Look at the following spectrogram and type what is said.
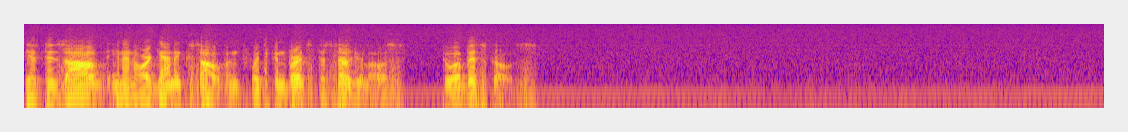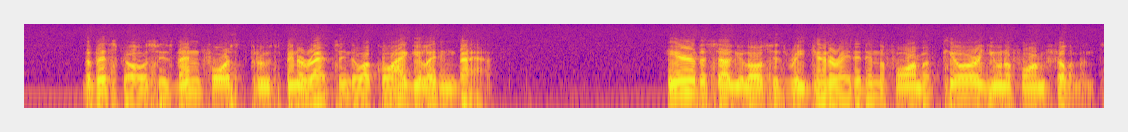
is dissolved in an organic solvent which converts the cellulose to a viscose. The viscose is then forced through spinnerets into a coagulating bath. Here the cellulose is regenerated in the form of pure uniform filaments.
